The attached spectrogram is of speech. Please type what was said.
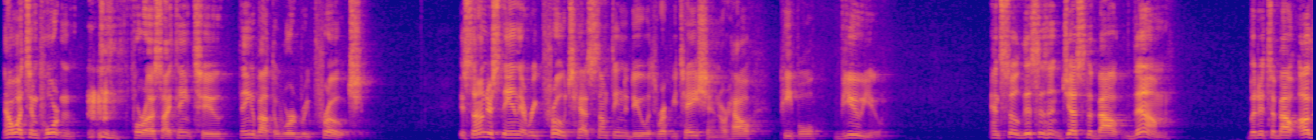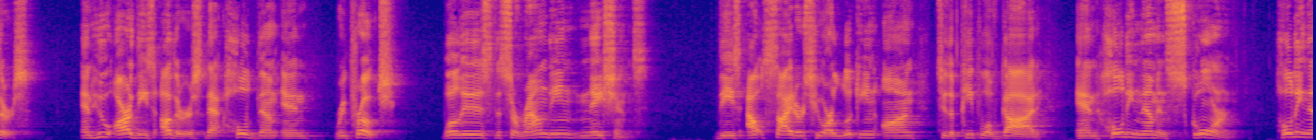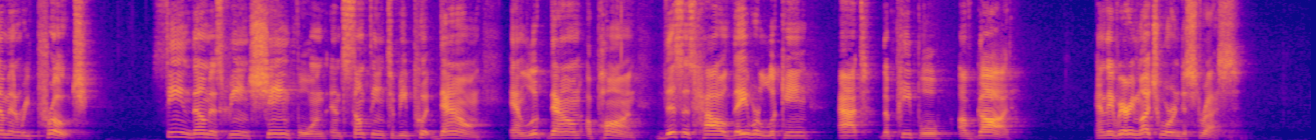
Now, what's important for us, I think, to think about the word reproach is to understand that reproach has something to do with reputation or how people view you. And so this isn't just about them, but it's about others. And who are these others that hold them in reproach? Well, it is the surrounding nations these outsiders who are looking on to the people of God and holding them in scorn, holding them in reproach, seeing them as being shameful and, and something to be put down and looked down upon. This is how they were looking at the people of God. And they very much were in distress.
